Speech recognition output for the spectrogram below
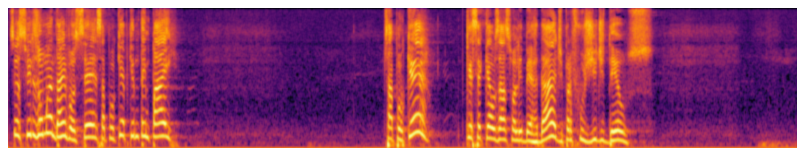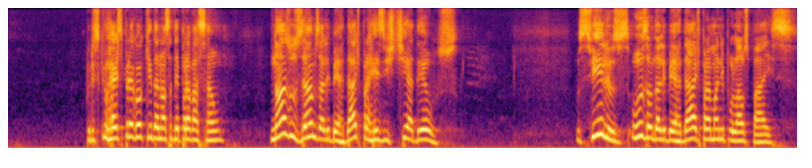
Seus filhos vão mandar em você, sabe por quê? Porque não tem pai. Sabe por quê? Porque você quer usar a sua liberdade para fugir de Deus. Por isso que o Regis pregou aqui da nossa depravação. Nós usamos a liberdade para resistir a Deus. Os filhos usam da liberdade para manipular os pais.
